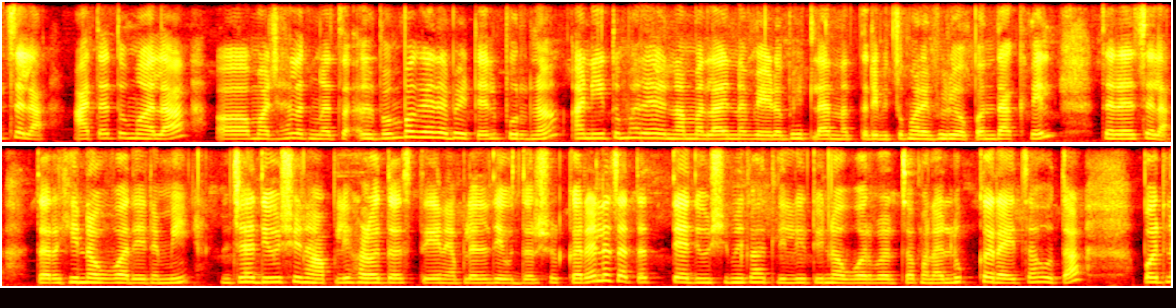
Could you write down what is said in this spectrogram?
चला आता तुम्हाला माझ्या लग्नाचा अल्बम बघायला भेटेल पूर्ण आणि तुम्हाला ना मला ना वेळ भेटला ना तरी मी तुम्हाला व्हिडिओ पण दाखवेल. तर चला तर ही नऊवारीनं मी. ज्या दिवशी ना आपली हळद असते आणि आपल्याला देवदर्शन करायला जातात त्या दिवशी मी घातलेली होती नऊवारवरचा मला लुक करायचा होता. पण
